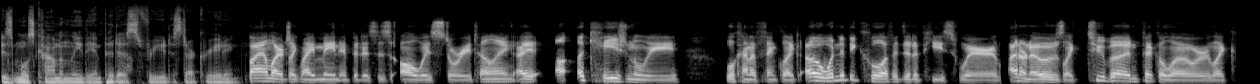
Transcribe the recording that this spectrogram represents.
is most commonly the impetus for you to start creating? By and large, like my main impetus is always storytelling. I uh, occasionally will kind of think like, oh, wouldn't it be cool if I did a piece where I don't know, it was like tuba and piccolo or like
